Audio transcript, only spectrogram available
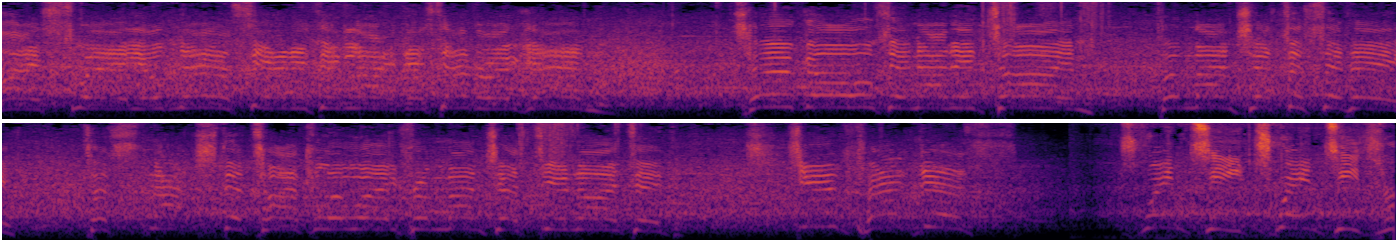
I swear you'll never see anything like this ever again. Two goals in added time for Manchester City to snatch the title away from Manchester United. Stupendous! 2023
